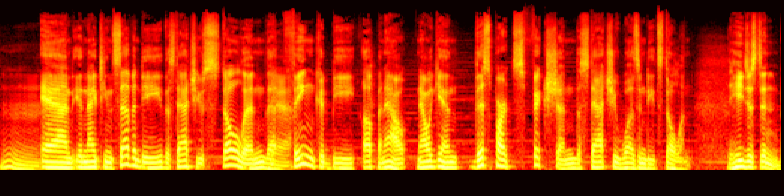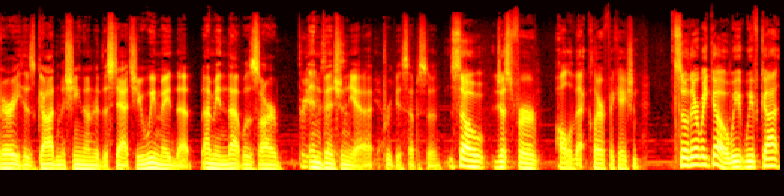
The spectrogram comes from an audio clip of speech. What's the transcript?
Hmm. And in 1970, the statue's stolen. That Yeah. thing could be up and out. Now, again, this part's fiction. The statue was indeed stolen. He just didn't bury his god machine under the statue. We made that. I mean, that was our invention. Yeah, previous episode. So, just for all of that clarification. So, there we go. We, we've got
